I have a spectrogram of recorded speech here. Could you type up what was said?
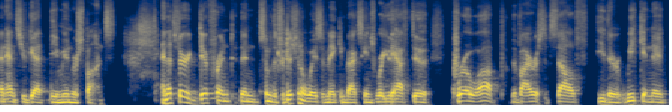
and hence you get the immune response. And that's very different than some of the traditional ways of making vaccines where you have to grow up the virus itself, either weaken it,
